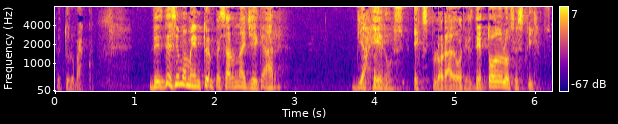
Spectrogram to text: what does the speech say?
de Turbaco. Desde ese momento empezaron a llegar viajeros, exploradores, de todos los estilos.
